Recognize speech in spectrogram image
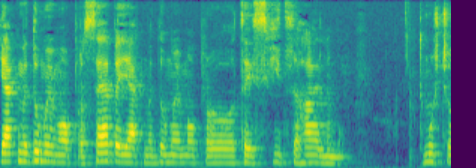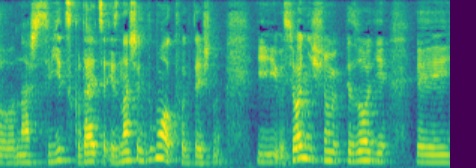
як ми думаємо про себе, як ми думаємо про цей світ загальному. Тому що наш світ складається із наших думок, фактично. І у сьогоднішньому епізоді, е,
